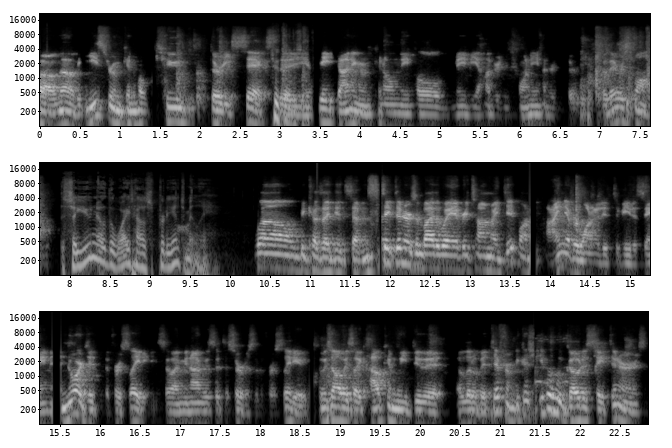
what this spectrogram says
Oh, no. The East Room can hold 236. 236. The state dining room can only hold maybe 120, 130. So they were small. So you know the White House pretty intimately. Well, because I did seven state dinners. And by the way, every time I did one, I never wanted it to be the same, nor did the first lady. So, I mean, I was at the service of the first lady. It was always like, how can we do it a little bit different? Because people who go to state dinners,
